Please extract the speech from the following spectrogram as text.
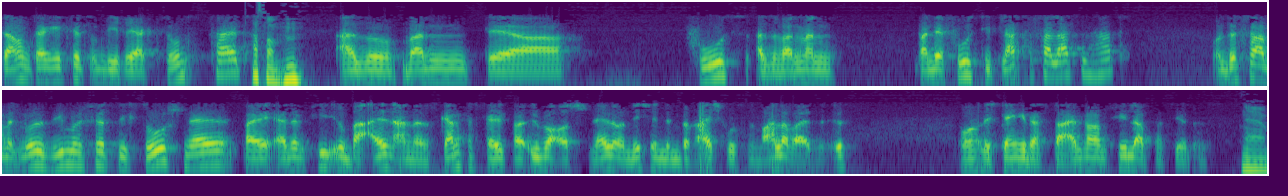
darum, da geht es jetzt um die Reaktionszeit. Ach so, hm. Also wann der Fuß, also wann man, wann der Fuß die Platte verlassen hat. Und das war mit 0,47 so schnell bei Adam P. über allen anderen. Das ganze Feld war überaus schnell und nicht in dem Bereich, wo es normalerweise ist. Und ich denke, dass da einfach ein Fehler passiert ist. Ja,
